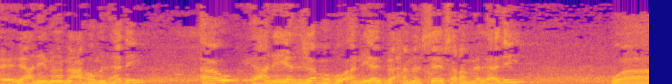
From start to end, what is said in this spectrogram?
يعني ما معه من هدي أو يعني يلزمه أن يذبح ما استيسر من الهدي و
